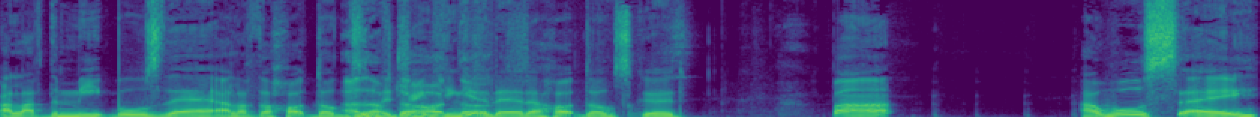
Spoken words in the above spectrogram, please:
I love the meatballs there. I love the hot dogs I and the the drink hot you can get dogs. there. The hot dogs good, but I will say,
